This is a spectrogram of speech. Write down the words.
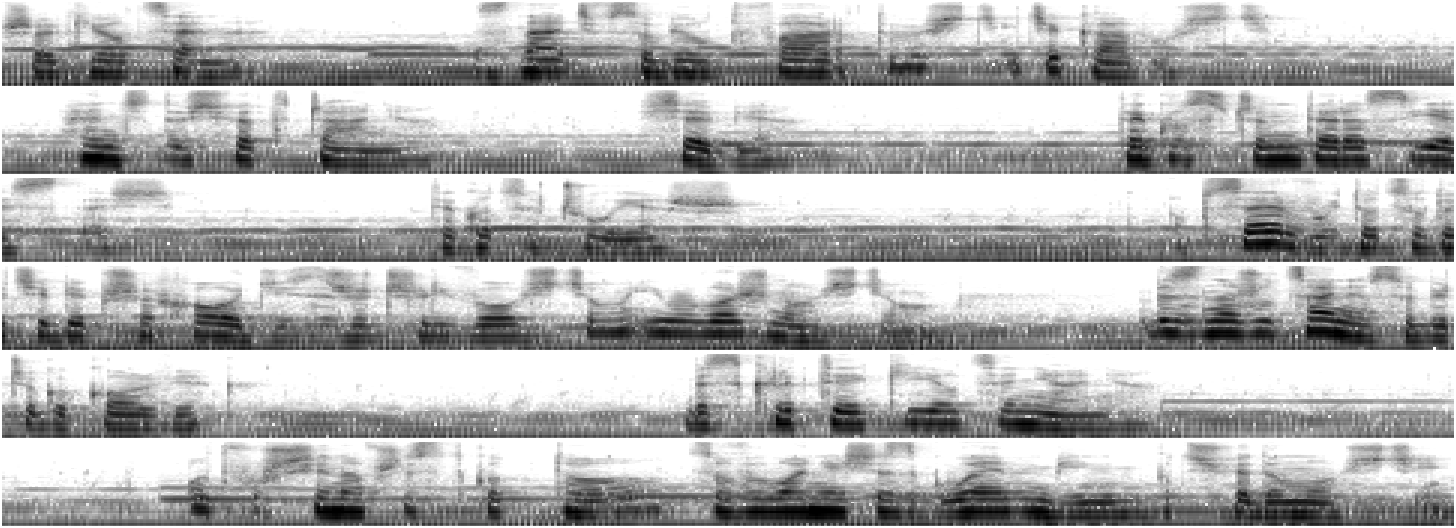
wszelkie oceny. Znajdź w sobie otwartość i ciekawość, chęć doświadczania siebie, tego, z czym teraz jesteś, tego, co czujesz. Obserwuj to, co do ciebie przychodzi z życzliwością i uważnością, bez narzucania sobie czegokolwiek, bez krytyki i oceniania. Otwórz się na wszystko to, co wyłania się z głębin podświadomości,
